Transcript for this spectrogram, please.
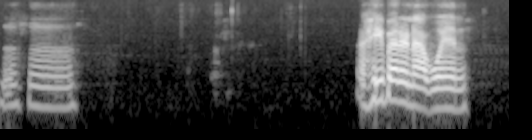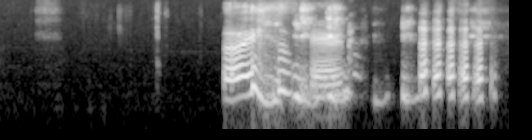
hmm He better not win. Oh, he's scared.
